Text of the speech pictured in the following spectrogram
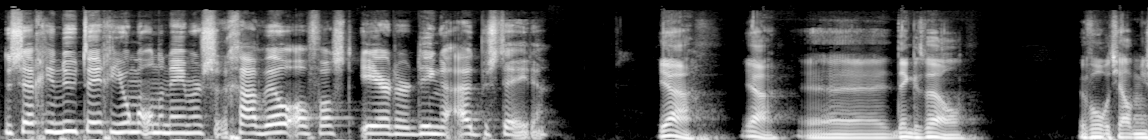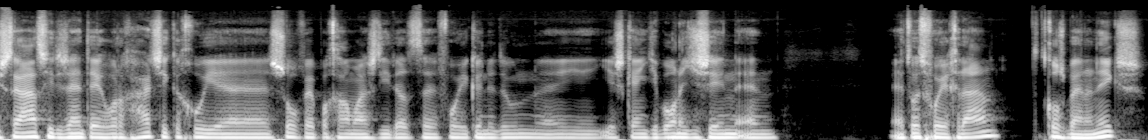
Dus zeg je nu tegen jonge ondernemers, ga wel alvast eerder dingen uitbesteden? Ja, ja, uh, ik denk het wel. Bijvoorbeeld je administratie. Er zijn tegenwoordig hartstikke goede softwareprogramma's die dat uh, voor je kunnen doen. Uh, je, scant je bonnetjes in en het wordt voor je gedaan. Het kost bijna niks.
